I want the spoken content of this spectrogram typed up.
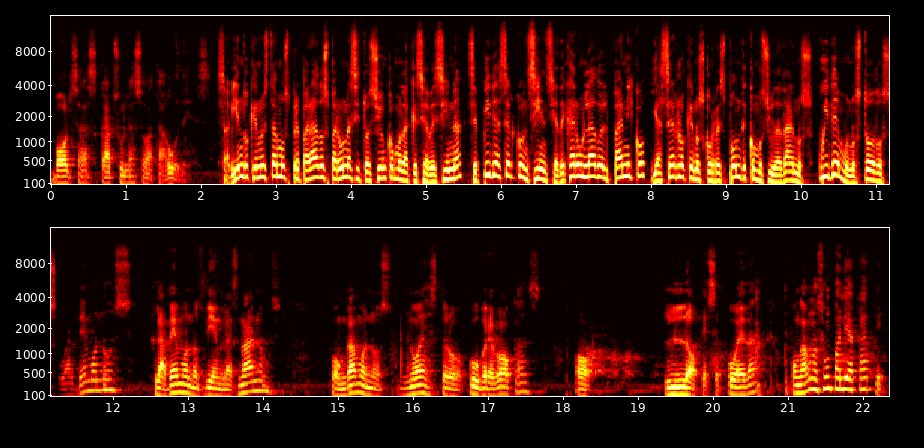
bolsas, cápsulas o ataúdes. Sabiendo que no estamos preparados para una situación como la que se avecina, se pide hacer conciencia, dejar a un lado el pánico y hacer lo que nos corresponde como ciudadanos. Cuidémonos todos. Guardémonos, lavémonos bien las manos, pongámonos nuestro cubrebocas o lo que se pueda, pongámonos un paliacate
